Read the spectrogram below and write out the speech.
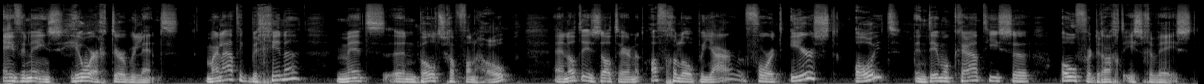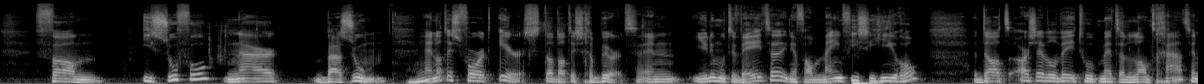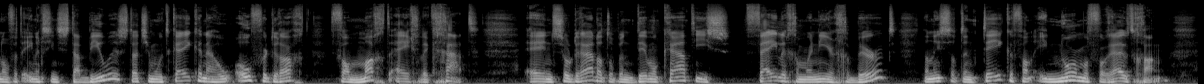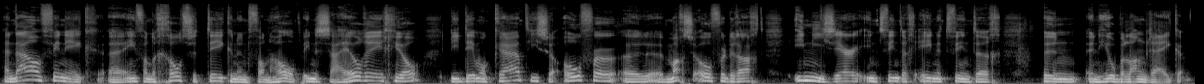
Eveneens heel erg turbulent. Maar laat ik beginnen met een boodschap van hoop. En dat is dat er in het afgelopen jaar voor het eerst ooit een democratische overdracht is geweest. Van Issoufou naar Bazoum. En dat is voor het eerst dat dat is gebeurd. En jullie moeten weten, in ieder geval mijn visie hierop, dat als jij wil weten hoe het met een land gaat en of het enigszins stabiel is, dat je moet kijken naar hoe overdracht van macht eigenlijk gaat. En zodra dat op een democratisch veilige manier gebeurt, dan is dat een teken van enorme vooruitgang. En daarom vind ik uh, een van de grootste tekenen van hoop in de Sahelregio die democratische over, uh, machtsoverdracht in Niger in 2021 een, een heel belangrijke.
